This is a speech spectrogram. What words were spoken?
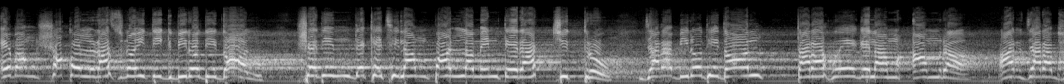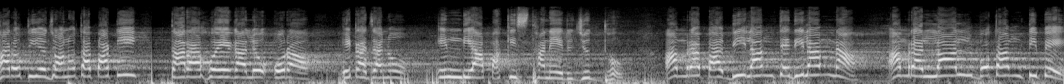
এবং সকল রাজনৈতিক বিরোধী দল। সেদিন দেখেছিলাম পার্লামেন্টের এক চিত্র। যারা বিরোধী দল, তারা হয়ে গেলাম আমরা। আর যারা ভারতীয় জনতা পার্টি, তারা হয়ে গেল ওরা। এটা যেন ইন্ডিয়া পাকিস্তানের যুদ্ধ। আমরা বিল আনতে দিলাম না। আমরা লাল বোতাম টিপে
